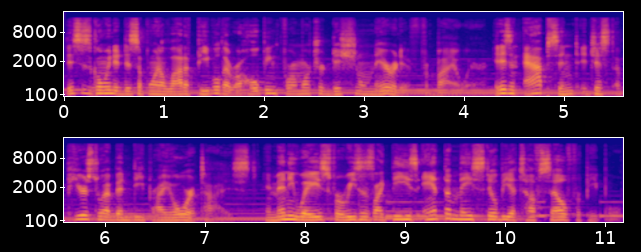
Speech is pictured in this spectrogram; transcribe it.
This is going to disappoint a lot of people that were hoping for a more traditional narrative from BioWare. It isn't absent, it just appears to have been deprioritized. In many ways, for reasons like these, Anthem may still be a tough sell for people.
